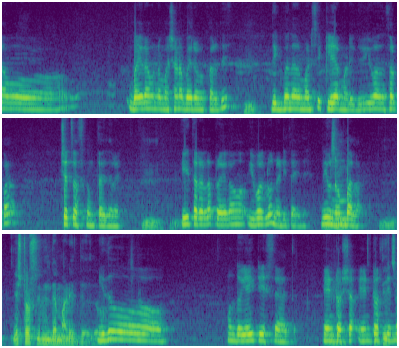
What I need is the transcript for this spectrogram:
ನಾವು ಭೈರವನ ಮಶಾಣ ಭೈರವ ಕರೆದು ದಿಗ್ಬಂಧನ ಮಾಡಿಸಿ ಕ್ಲಿಯರ್ ಮಾಡಿದ್ವಿ. ಇವಾಗ ಸ್ವಲ್ಪ ಚೇತರಿಸ್ಕೊತಾ ಇದ್ದಾರೆ. ಈ ಥರ ಎಲ್ಲ ಪ್ರಯೋಗ ಇವಾಗಲೂ ನಡೀತಾ ಇದೆ. ನೀವು ನಂಬಲ್ಲ. ಎಷ್ಟು ವರ್ಷದಿಂದ ಮಾಡಿದ್ದು ಇದು? ಒಂದು ಏಯ್ಟ್ ಇಯರ್ಸ್ ಆಯಿತು. ಎಂಟು ವರ್ಷ ಎಂಟು ವರ್ಷದಿಂದ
